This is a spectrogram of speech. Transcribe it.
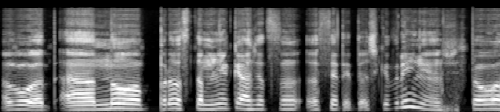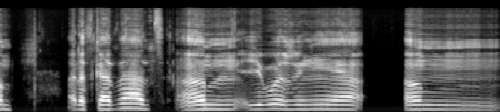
Вот, а, но просто мне кажется, э, с этой точки зрения, что рассказать, эм, его жене, эм,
